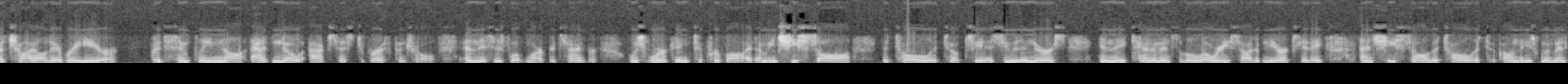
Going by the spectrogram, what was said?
a child every year could simply not, had no access to birth control. And this is what Margaret Sanger was working to provide. I mean, she saw the toll it took. She, she was a nurse in the tenements of the Lower East Side of New York City, and she saw the toll it took on these women,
